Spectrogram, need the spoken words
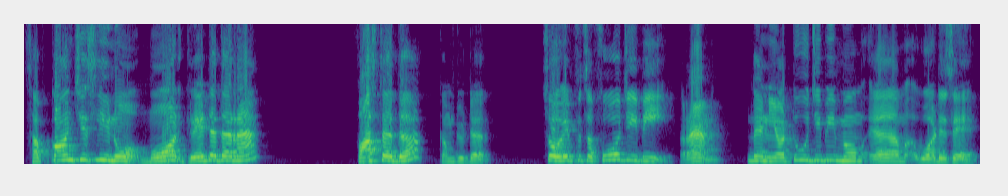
Subconsciously, know, more greater the RAM, faster the computer. So if it's a 4 GB RAM, then your 2 GB um, what is a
